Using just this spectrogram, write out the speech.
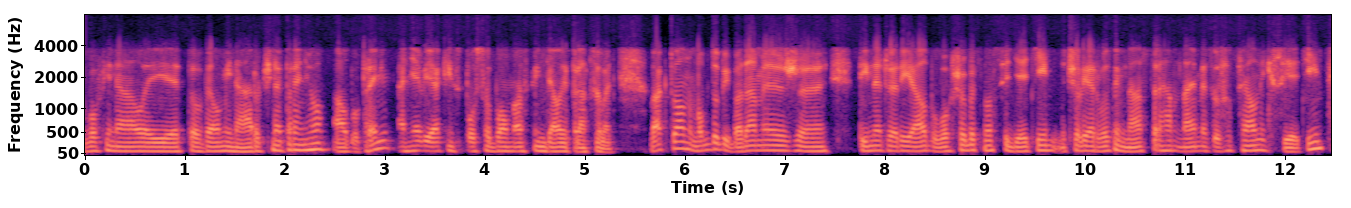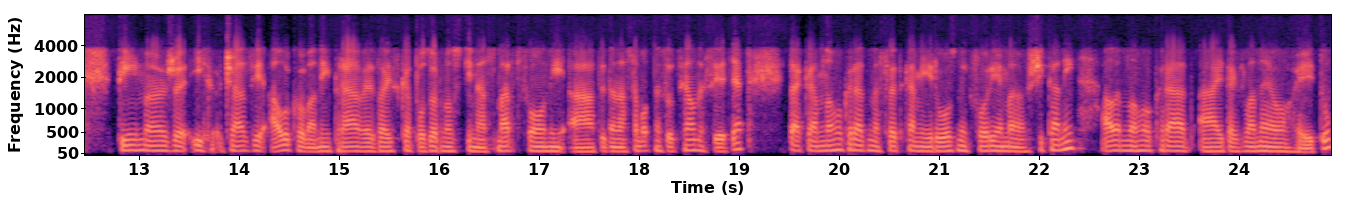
vo finále je to veľmi náročné pre ňo alebo pre ňu a nevie, akým spôsobom s tým ďalej pracovať. V aktuálnom období období badáme, že tínedžeri alebo vo všeobecnosti deti čelia rôznym nástrahám, najmä zo sociálnych sietí, tým, že ich čas je alokovaný práve z hľadiska pozornosti na smartfóny a teda na samotné sociálne siete, tak mnohokrát sme svedkami rôznych fóriem šikany, ale mnohokrát aj tzv. hejtu.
